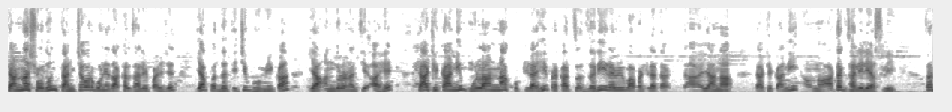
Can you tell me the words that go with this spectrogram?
त्यांना शोधून त्यांच्यावर गुन्हे दाखल झाले पाहिजेत. या पद्धतीची भूमिका या आंदोलनाची आहे. त्या ठिकाणी मुलांना कुठल्याही प्रकारचं जरी रवी बापटल्या त्या यांना त्या ठिकाणी अटक झालेली असली तर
